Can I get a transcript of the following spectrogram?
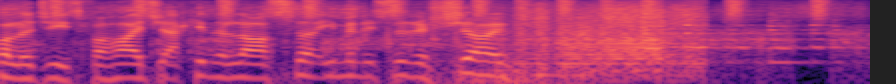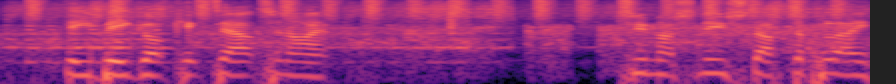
Apologies for hijacking the last 30 minutes of the show. DB got kicked out tonight. Too much new stuff to play.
